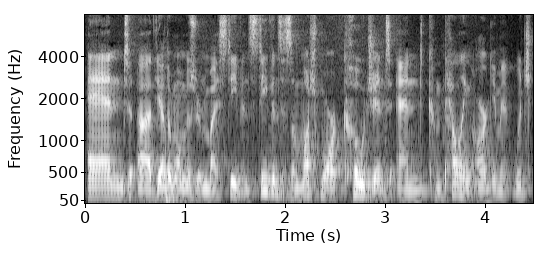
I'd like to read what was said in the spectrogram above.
And uh, the other one was written by Stevens. Stevens has a much more cogent and compelling argument, which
